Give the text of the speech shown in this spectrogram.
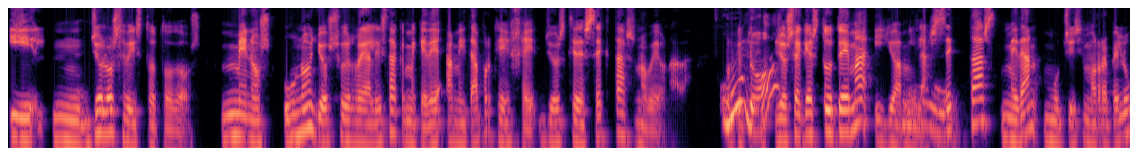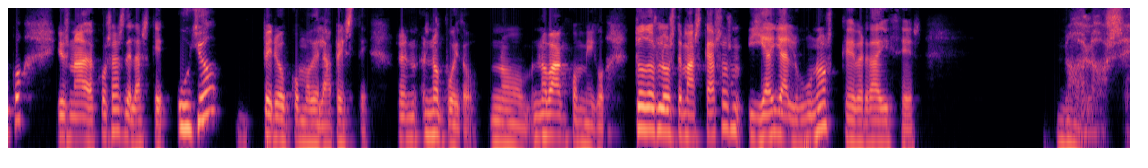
y mm, yo los he visto todos, menos uno, yo soy realista que me quedé a mitad porque dije, yo es que de sectas no veo nada. ¿Uno? yo sé que es tu tema y yo a mí las Uh. sectas me dan muchísimo repeluco y es una de las cosas de las que huyo, pero como de la peste. No- No puedo, no, no van conmigo. Todos los demás casos, y hay algunos que de verdad dices, no lo sé.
